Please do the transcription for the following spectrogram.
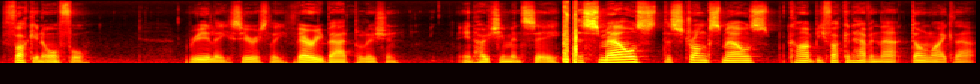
fucking awful. Really, seriously, very bad pollution in Ho Chi Minh City. The smells, the strong smells, can't be fucking having that. Don't like that.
